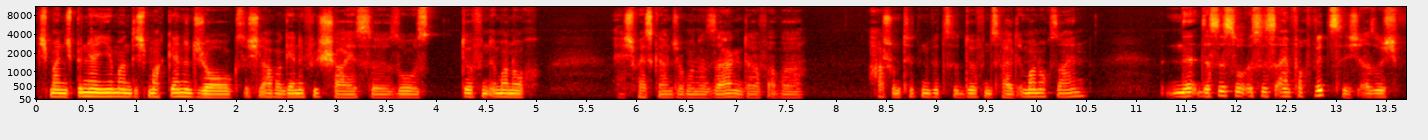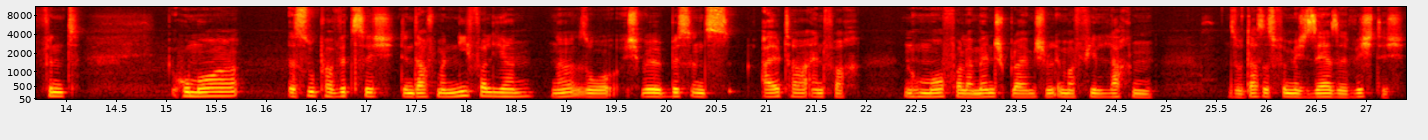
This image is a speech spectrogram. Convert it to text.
ich meine, ich bin ja jemand, ich mache gerne Jokes, ich laber gerne viel Scheiße. So, es dürfen immer noch, ich weiß gar nicht, ob man das sagen darf, aber Arsch- und Tittenwitze dürfen es halt immer noch sein. Ne, das ist so, es ist einfach witzig. Also ich finde, Humor ist super witzig, den darf man nie verlieren. Ne? So, ich will bis ins Alter einfach ein humorvoller Mensch bleiben. Ich will immer viel lachen. So, das ist für mich sehr, sehr wichtig.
